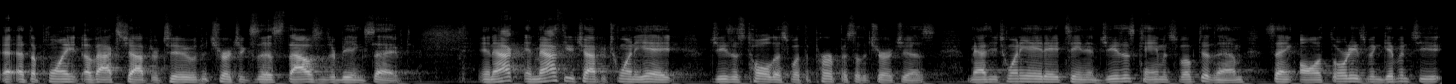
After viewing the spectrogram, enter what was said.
At the point of Acts chapter 2, the church exists, thousands are being saved. In, Act, in Matthew chapter 28, Jesus told us what the purpose of the church is. Matthew 28, 18, and Jesus came and spoke to them, saying, All authority has been given to, you,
